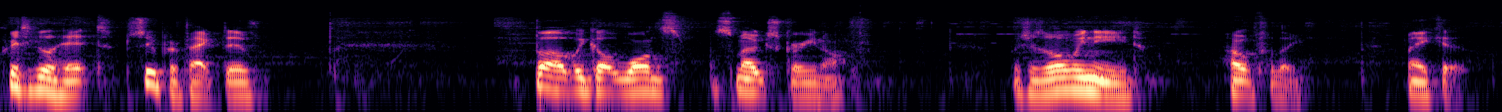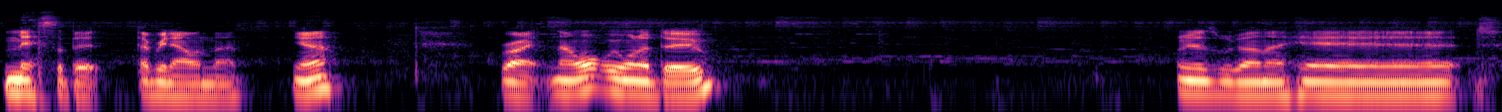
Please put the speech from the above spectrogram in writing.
Critical hit, super effective. But we got one smoke screen off, which is all we need, hopefully. Make it miss a bit every now and then. Yeah? Right, now what we want to do we're to hit.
